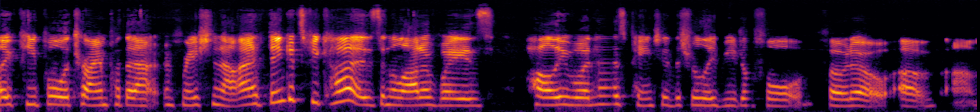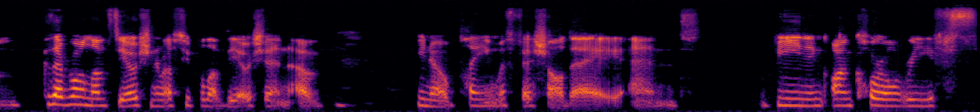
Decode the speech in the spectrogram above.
like people try and put that information out. And I think it's because in a lot of ways Hollywood has painted this really beautiful photo of because everyone loves the ocean, or most people love the ocean of you know playing with fish all day and being in, on coral reefs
